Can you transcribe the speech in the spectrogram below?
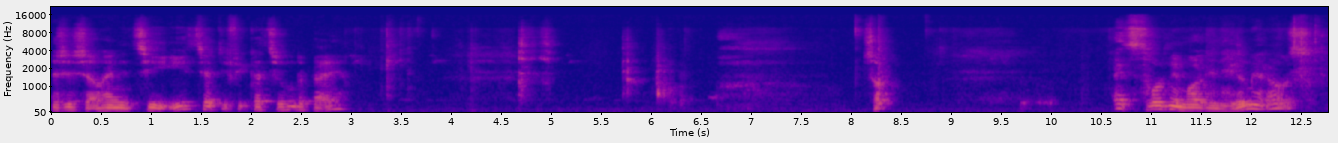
Es ist auch eine CE-Zertifikation dabei. So. Jetzt holen wir mal den Helm heraus.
